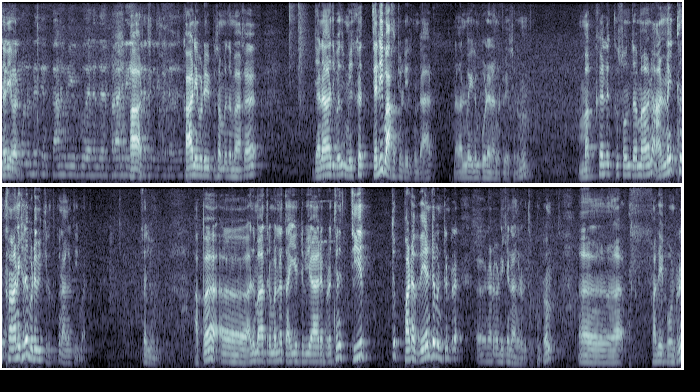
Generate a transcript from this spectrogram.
தெரியவர். காணி விடுவிப்பு சம்பந்தமாக ஜனாதிபதி மிக தெளிவாக சொல்லியிருக்கின்றார். நான் அண்மையிலும் கூட நாங்கள் பேசணும் மக்களுக்கு சொந்தமான அனைத்து காணிகளை விடுவிக்கிறதுக்கு நாங்கள் தீர்மானம் சரி. அப்போ அது மாத்திரமல்ல தையட்டு வியார பிரச்சனை தீர்த்துப்பட வேண்டும் என்கின்ற நடவடிக்கை நாங்கள் எடுத்திருக்கின்றோம். அஹ், அதே போன்று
